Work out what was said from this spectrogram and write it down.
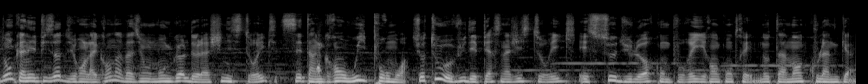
Donc un épisode durant la grande invasion mongole de la Chine historique, c'est un grand oui pour moi, surtout au vu des personnages historiques et ceux du lore qu'on pourrait y rencontrer, notamment Kulangal.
